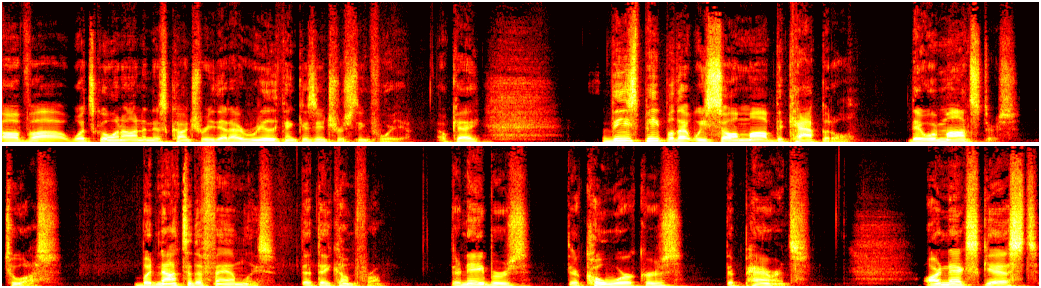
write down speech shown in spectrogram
of uh, what's going on in this country that I really think is interesting for you, okay? These people that we saw mob the Capitol, they were monsters to us, but not to the families that they come from, their neighbors, their coworkers, their parents. Our next guest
